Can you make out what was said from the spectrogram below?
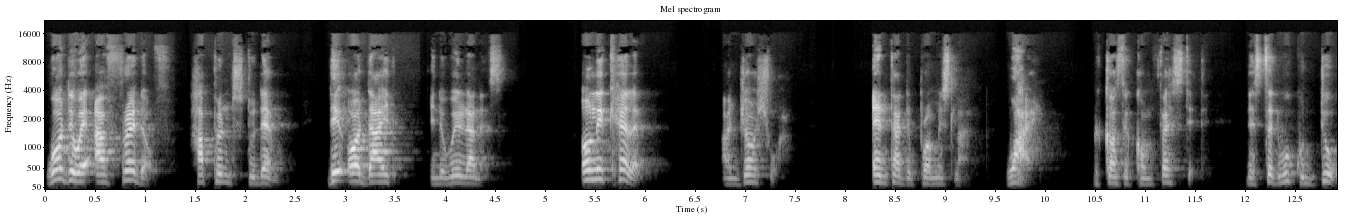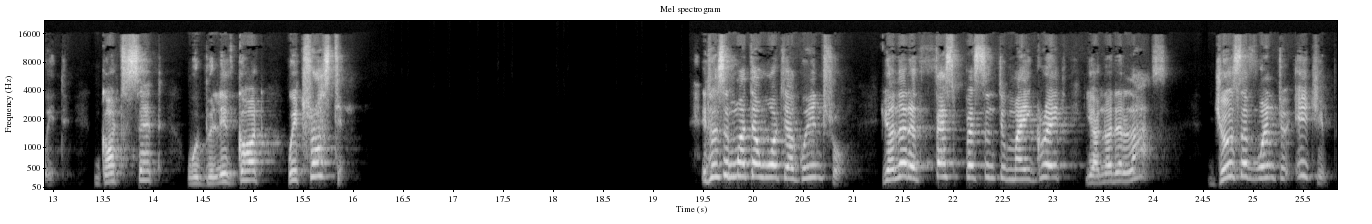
what they were afraid of happened to them. They all died in the wilderness. Only Caleb and Joshua entered the promised land. Why? Because they confessed it. They said, We could do it. God said, We believe God, we trust Him. It doesn't matter what you're going through. You're not the first person to migrate, you're not the last. Joseph went to Egypt.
